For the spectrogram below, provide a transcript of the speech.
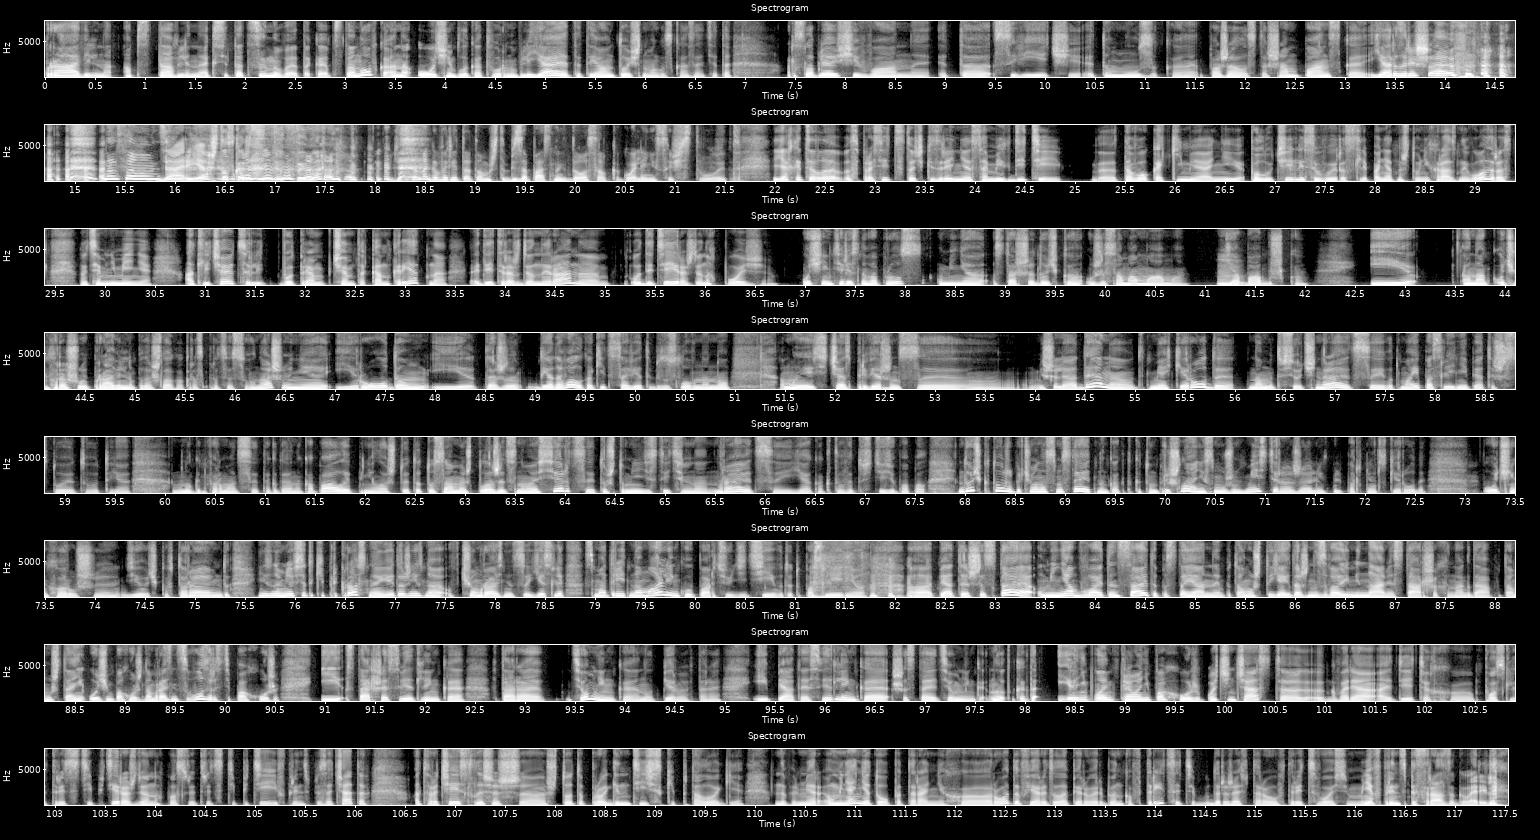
правильно обставленная окситоциновая такая обстановка, она очень благотворно влияет, это я вам точно могу сказать. Это расслабляющие ванны, это свечи, это музыка, пожалуйста, шампанское. Я разрешаю. На самом деле. Дарья, что скажет медицина? Медицина говорит о том, что безопасных доз алкоголя не существует. Я хотела спросить с точки зрения самих детей. Э, того, какими они получились, выросли. Понятно, что у них разный возраст, но тем не менее, отличаются ли вот прям чем-то конкретно дети, рожденные рано, от детей, рожденных позже? Очень интересный вопрос. У меня старшая дочка уже сама мама, mm. я бабушка. И она очень хорошо и правильно подошла как раз к процессу вынашивания и родам, и даже я давала какие-то советы, безусловно, но мы сейчас приверженцы э, Мишеля Адена, вот мягкие роды, нам это все очень нравится, и вот мои последние пятый, шестой, это вот я много информации тогда накопала и поняла, что это то самое, что ложится на мое сердце, и то, что мне действительно нравится, и я как-то в эту стезю попала. Дочка тоже, причем она самостоятельно как-то к этому пришла, они с мужем вместе рожали, у них были партнерские роды. Очень хорошая девочка. Вторая, не знаю, у меня все такие прекрасные. Я даже не знаю, в чем разница. Если смотреть на маленькую партию детей, вот эту последнюю, а, пятая, шестая, у меня бывают инсайты постоянные, потому что я их даже называю именами старших иногда, потому что они очень похожи. Там разница в возрасте похожа. И старшая светленькая, вторая темненькая, ну, первая, вторая, и пятая светленькая, шестая темненькая. Ну, как-то и они прям они похожи. Очень часто, э, говоря о детях э, после 35, рожденных после 35 и, в принципе, зачатых, от врачей слышишь э, что-то про генетические патологии. Например, у меня нет опыта ранних родов. Я родила первого ребенка в 30 и буду рожать второго в 38. Мне, в принципе, сразу говорили.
